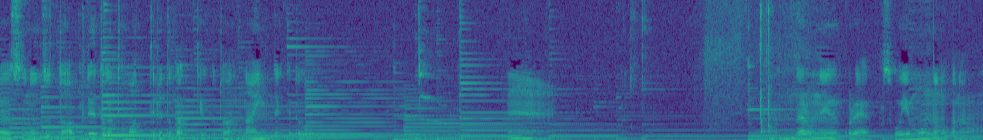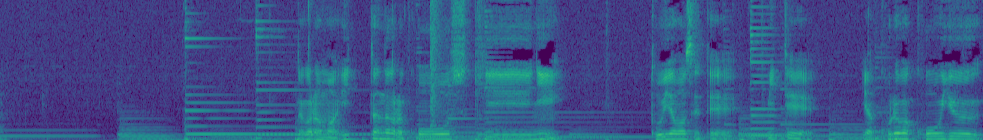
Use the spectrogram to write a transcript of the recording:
からそのずっとアップデートが止まってるとかっていうことはないんだけどうん。なんだろうねこれ。そういうもんなのかな。だからまあ一旦だから公式に問い合わせてみていやこれはこういう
